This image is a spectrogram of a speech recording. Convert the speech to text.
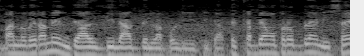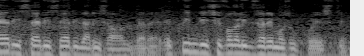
vanno veramente al di là della politica, perché abbiamo problemi seri, seri, seri da risolvere e quindi ci focalizzeremo su questi.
